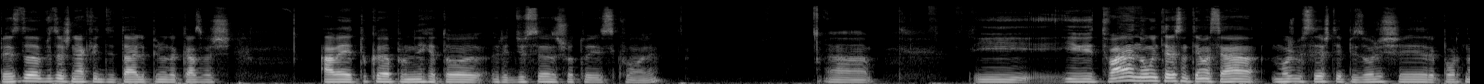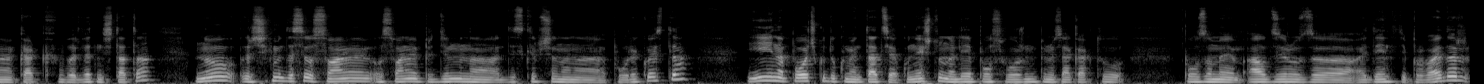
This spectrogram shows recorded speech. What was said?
Без да влизаш някакви детайли, примерно да казваш Абе, тук промениха то редюсер, защото е си какво, нали? А, и, и това е много интересна тема. Сега, може би в следващите епизоди ще репортна как вървят нещата. Но решихме да се осланяме, осланяме предимно на дескрипшена на pull request и на повече документация. Ако нещо нали, е по-сложно, примерно сега както ползваме OutZero за Identity Provider,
